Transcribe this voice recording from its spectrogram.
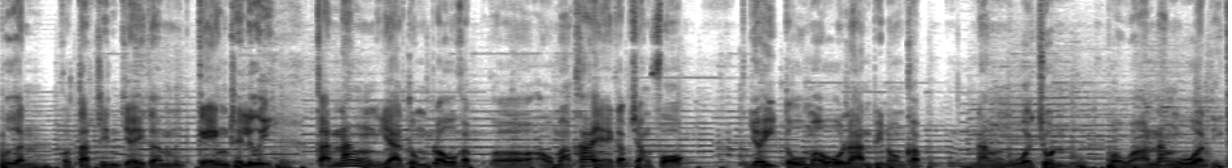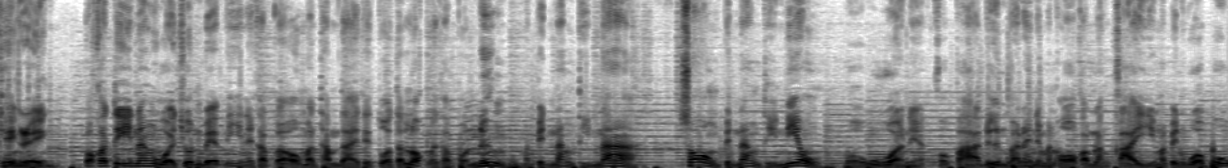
เพื่อน ก็ตัดสินใจกับเกงเฉลยการนั่งยาตุ่มเปล่ากับเออเอามาค่ายให้กับช่างฟอกย่อยตูมาโหลานพี่น้องครับ นั่งวัวชน เพราะว่านั่งวัวที่แข็งแรง ปกตินั่งวัวชนแบบนี้นะครับก็เอามาทำได้แต่ตัวตลกนะครับเพราะนึ่งมันเป็นนั่งที่หน้าซ่องเป็นนั่งที่เนียวเพอวัวเนี่ยเขาป่าเดินไปได้เนี่ยมันออกกำลังกายหญิงมันเป็นวัวผู้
